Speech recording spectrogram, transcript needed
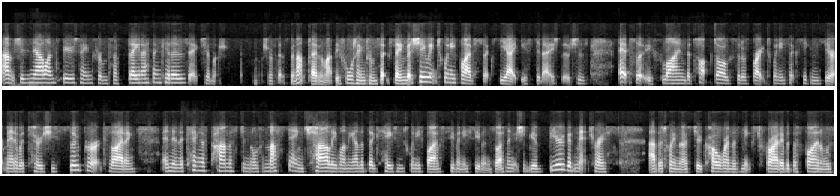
Um, she's now on 13 from 15, I think it is. Actually, I'm not, I'm not sure if that's been updated. It might be 14 from 16, but she went 25.68 yesterday, which is absolutely flying. The top dog sort of broke 26 seconds there at Manawatu. She's super exciting. And then the King of Palmerston North Mustang, Charlie, won the other big heat in 25.77. So I think it should be a very good match race uh, between those two coal runners next Friday with the finals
